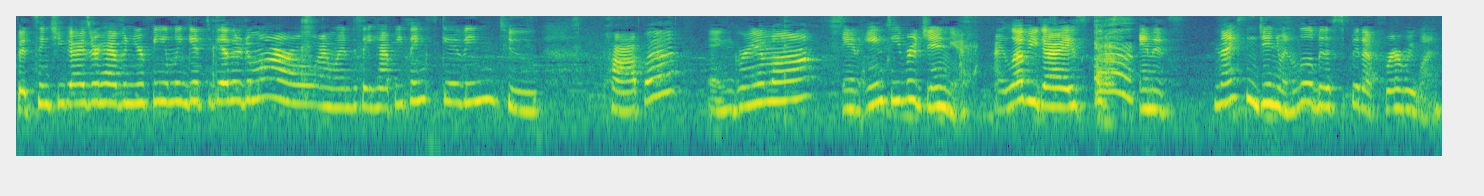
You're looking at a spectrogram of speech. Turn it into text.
but since you guys are having your family get together tomorrow, I wanted to say Happy Thanksgiving to Papa and Grandma and Auntie Virginia. I love you guys, and it's nice and genuine. A little bit of spit up for everyone.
